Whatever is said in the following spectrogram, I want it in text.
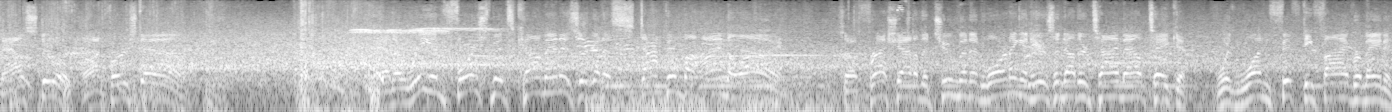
Now Stewart on first down. Reinforcements come in as they're going to stop him behind the line. So fresh out of the two-minute warning, and here's another timeout taken with 155 remaining.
